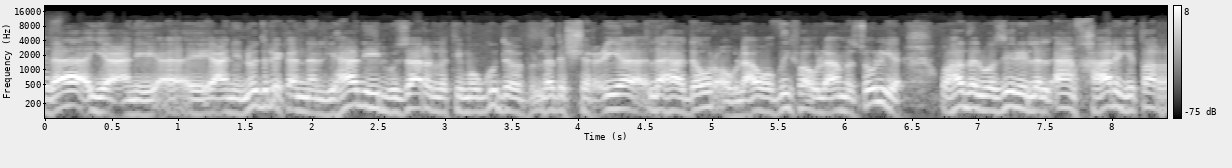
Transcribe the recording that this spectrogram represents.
لا يعني يعني ندرك أن لهذه الوزارة التي موجودة لدى الشرعية لها دور أو لها وظيفة أو لها مسؤولية وهذا الوزير إلى الآن خارج إطار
